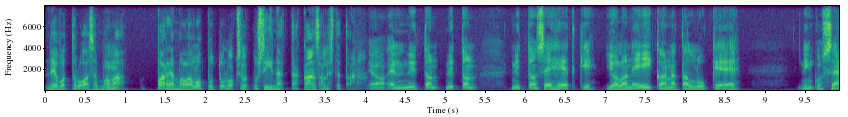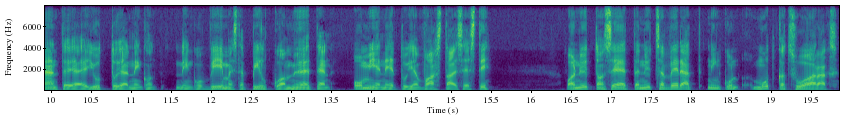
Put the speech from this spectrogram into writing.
neuvotteluasemalla, mm. paremmalla lopputuloksella kuin siinä, että tämä kansallistetaan. Joo, eli nyt on, nyt on, nyt on se hetki, jolloin ei kannata lukea niin kuin sääntöjä ja juttuja niin kuin, niin kuin viimeistä pilkkua myöten omien etujen vastaisesti, vaan nyt on se, että nyt sä vedät niin kuin mutkat suoraksi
